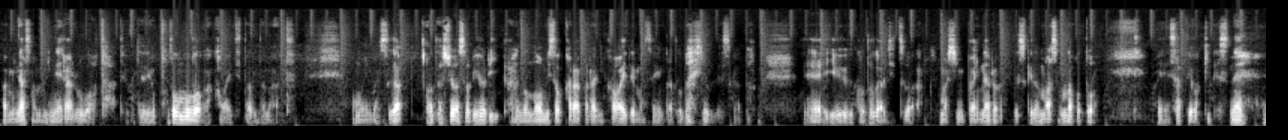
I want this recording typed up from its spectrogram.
まあ、皆さんミネラルウォーターということで、よっぽど喉が渇いてたんだなと思いますが、私はそれよりあの脳みそカラカラに乾いてませんかと大丈夫ですかと、えー、いうことが実は、まあ、心配になるわけですけど、まあそんなこと、えー、さておきですね、え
